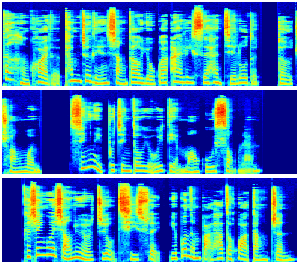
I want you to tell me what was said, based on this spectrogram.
但很快的，他们就联想到有关爱丽丝和杰洛的的传闻。心里不禁都有一点毛骨悚然，可是因为小女儿只有七岁，也不能把她的话当真。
